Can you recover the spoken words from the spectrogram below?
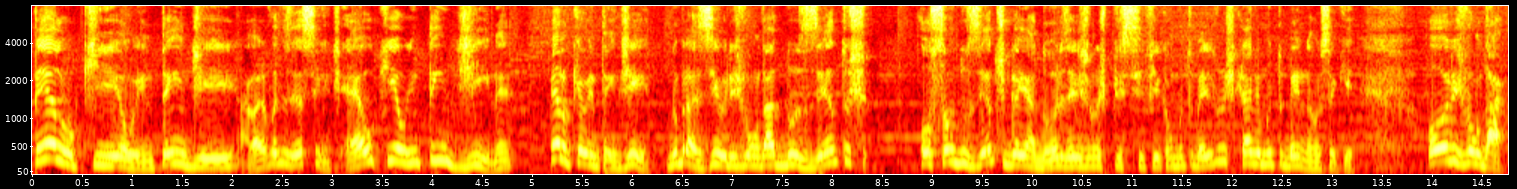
pelo que eu entendi, agora eu vou dizer o seguinte: é o que eu entendi, né? Pelo que eu entendi, no Brasil eles vão dar 200 ou são 200 ganhadores, eles não especificam muito bem, eles não escrevem muito bem não isso aqui. Ou eles vão dar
